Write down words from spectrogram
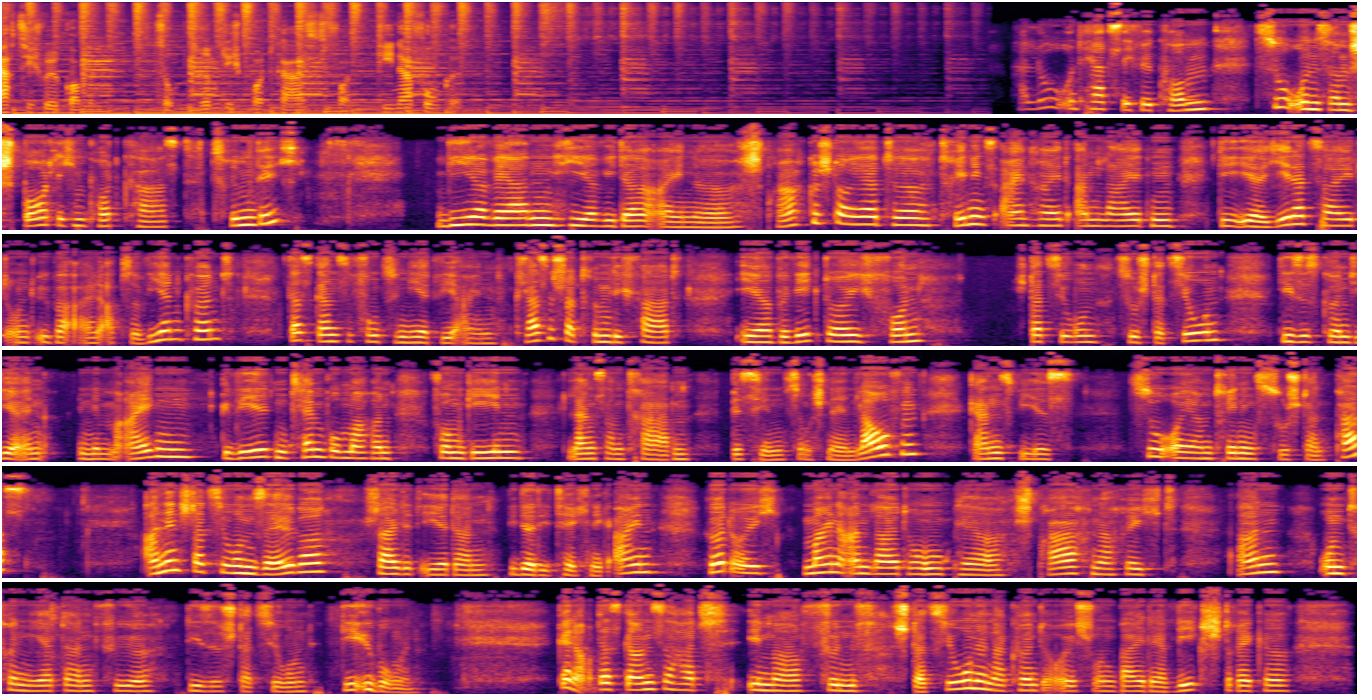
Herzlich willkommen zum Trimmdich-Podcast von Tina Funke. Hallo und herzlich willkommen zu unserem sportlichen Podcast Trimm dich. Wir werden hier wieder eine sprachgesteuerte Trainingseinheit anleiten, die ihr jederzeit und überall absolvieren könnt. Das Ganze funktioniert wie ein klassischer Trimm-Dich-Pfad. Ihr bewegt euch von Station zu Station. Dieses könnt ihr in, in dem eigen gewählten Tempo machen, vom Gehen, langsam traben bis hin zum schnellen Laufen, ganz wie es zu eurem Trainingszustand passt. An den Stationen selber schaltet ihr dann wieder die Technik ein, hört euch meine Anleitung per Sprachnachricht an und trainiert dann für diese Station die Übungen. Genau, das Ganze hat immer fünf Stationen. Da könnt ihr euch schon bei der Wegstrecke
